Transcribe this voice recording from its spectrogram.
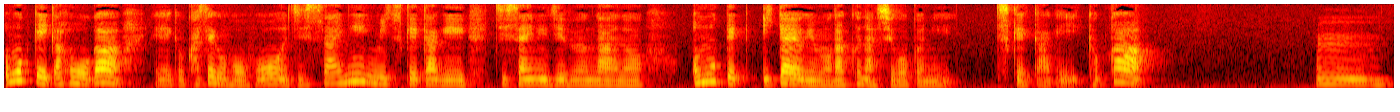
思っていた方が、えー、稼ぐ方法を実際に見つけたり実際に自分があの思っていたよりも楽な仕事につけたりとか。うん。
